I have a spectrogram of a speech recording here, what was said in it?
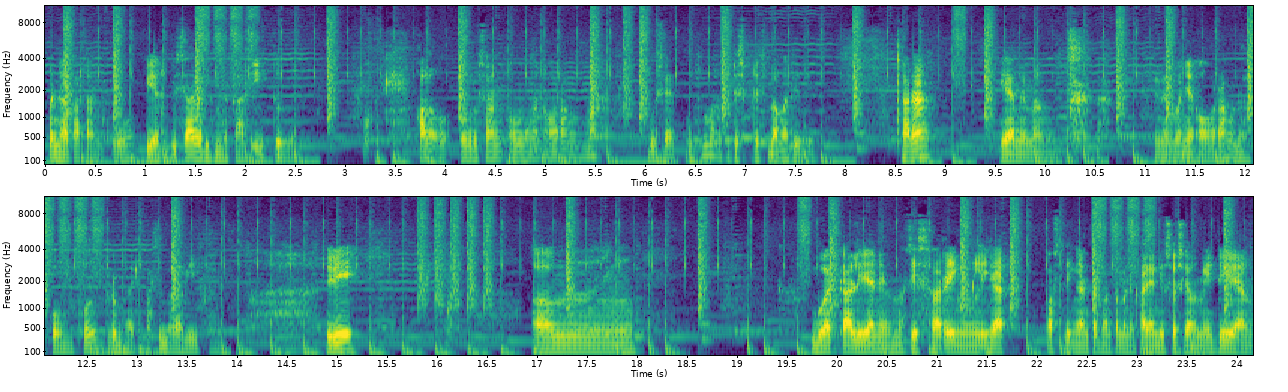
pendapatanku biar bisa lebih mendekati itu? Kalau urusan omongan orang mah buset itu mah pedes-pedes banget itu ya. Karena ya memang namanya orang udah kumpul berbagi pasti bakal gitu jadi um, buat kalian yang masih sering lihat postingan teman-teman kalian di sosial media yang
